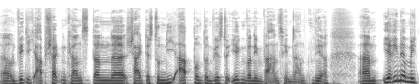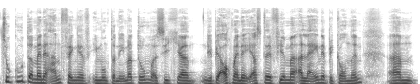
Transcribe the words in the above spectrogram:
und wirklich abschalten kannst, dann schaltest du nie ab und dann wirst du irgendwann im Wahnsinn landen, ja. Ähm, ich erinnere mich zu gut an meine Anfänge im Unternehmertum, als ich, ich habe ja auch meine erste Firma alleine begonnen. Ähm,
